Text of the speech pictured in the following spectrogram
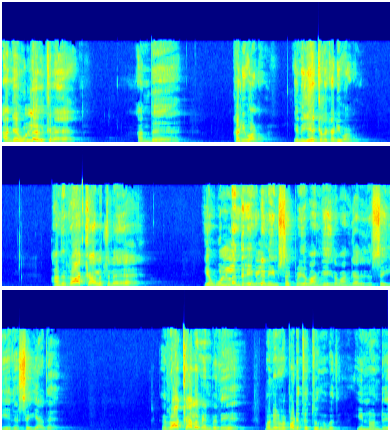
அங்கே உள்ளே இருக்கிற அந்த கடிவாளம் என்னை இயக்கிற கடிவாளம் அந்த ராக்காலத்தில் என் உள்ளந்திரியங்கள் என்னை இன்ஸ்ட்ரக்ட் பண்ணி இதை வாங்கு இதை வாங்காத இதை செய்ய இதை செய்யாத. ராக்காலம் என்பது ஒன்று நம்ம படுத்து தூங்கும்போது இன்னொன்று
